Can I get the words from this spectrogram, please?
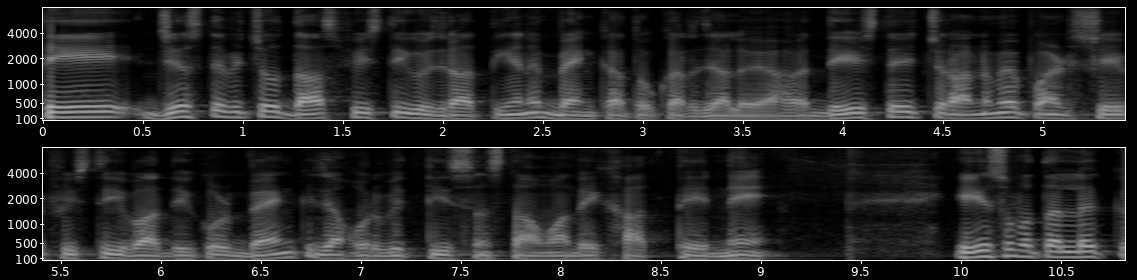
ਤੇ ਜਿਸ ਦੇ ਵਿੱਚੋਂ 10 ਫੀਸਦੀ ਗੁਜਰਾਤੀਆਂ ਨੇ ਬੈਂਕਾਂ ਤੋਂ ਕਰਜ਼ਾ ਲਿਆ ਹੋਇਆ। ਦੇਸ਼ ਦੇ 94.6 ਫੀਸਦੀ ਆਬਾਦੀ ਕੋਲ ਬੈਂਕ ਜਾਂ ਹੋਰ ਵਿੱਤੀ ਸੰਸਥਾਵਾਂ ਦੇ ਖਾਤੇ ਨੇ। ਇਸ ਮੁਤਲਕ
